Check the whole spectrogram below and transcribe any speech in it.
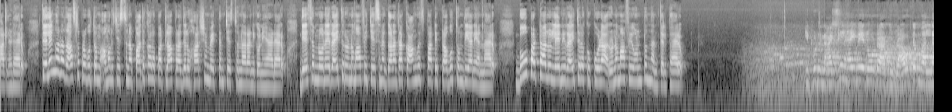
మాట్లాడారు. తెలంగాణ రాష్ట్ర ప్రభుత్వం అమలు చేస్తున్న పథకాల పట్ల ప్రజలు హర్షం వ్యక్తం చేస్తున్నారని కొనియాడారు. దేశంలోనే రైతు రుణమాఫీ చేసిన ఘనత కాంగ్రెస్ పార్టీ ప్రభుత్వంది అని అన్నారు. భూ పట్టాలు లేని రైతులకు కూడా రుణమాఫీ ఉంటుందని తెలిపారు. ఇప్పుడు నేషనల్ హైవే రోడ్ అటు రావటం వలన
